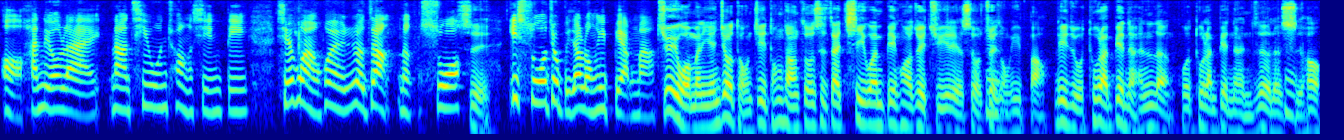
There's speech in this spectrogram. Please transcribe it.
哦寒流来，那气温创新低，血管会热胀冷缩，是。一缩就比较容易病吗？据我们研究统计，通常都是在气温变化最剧烈的时候最容易爆。例如突然变得很冷或突然变得很热的时候，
